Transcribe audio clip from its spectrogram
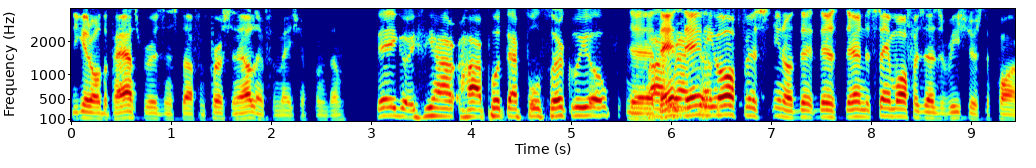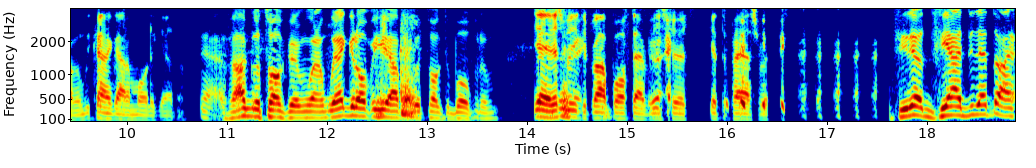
You get all the passwords and stuff and personnel information from them. there you go. You see how how I put that full circle, yo. Yeah, they, they're in up. the office. You know, they there's they're in the same office as the research department. We kind of got them all together. Yeah, so I'll go talk to them when, I- when I get over here. I'll go talk to both of them. Yeah, this way you could drop off that research, get the password. See that? See how I did that though? I,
